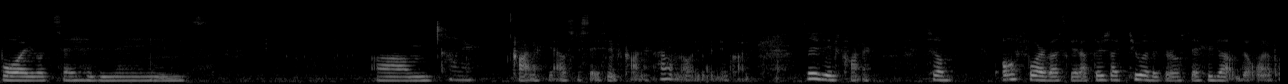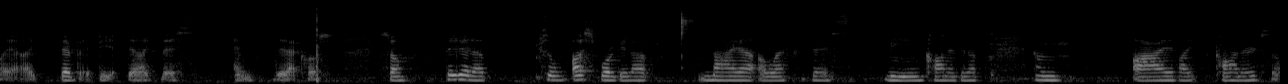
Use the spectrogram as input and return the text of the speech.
boy, let's say his name's um, Connor. Connor. Yeah, let's just say his name's Connor. I don't know anyone named Connor. So his name's Connor. So all four of us get up. There's like two other girls there who don't don't want to play. Like they're they're like this, and they're that close. So they get up. So us four get up. Maya, Alexis, me, and Connor get up. Um, I like Connor, so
